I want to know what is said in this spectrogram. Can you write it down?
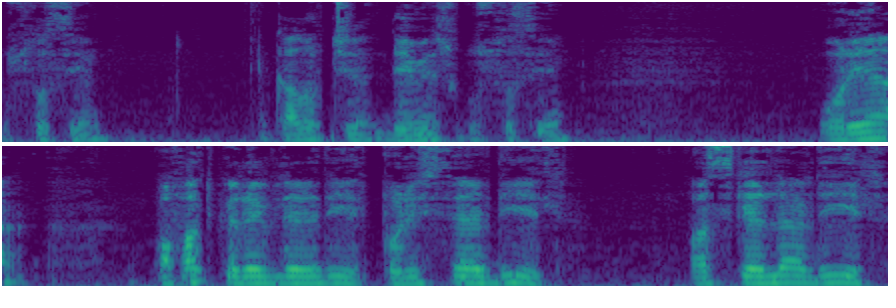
ustasıyım. Kalıpçı, demir ustasıyım. Oraya AFAD görevlileri değil, polisler değil, askerler değil.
